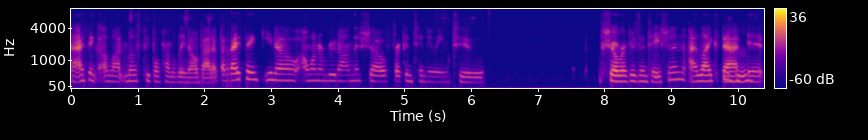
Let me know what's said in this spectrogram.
I think a lot, most people probably know about it, but I think you know I want to root on the show for continuing to show representation. I like that Mhm. it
